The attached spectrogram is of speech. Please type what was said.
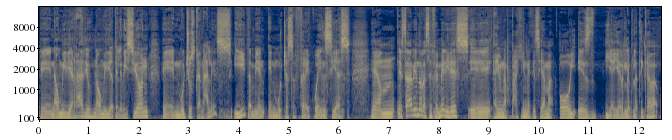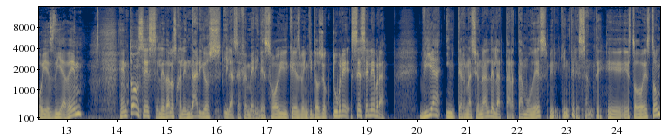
eh, Radio, Now Media Televisión, canales y también en muchas frecuencias. Em, estaba viendo las efemérides. Eh, hay una página que se llama Hoy es, y ayer le platicaba, hoy es día de... Entonces le da los calendarios y las efemérides. Hoy, que es 22 de octubre, se celebra Día Internacional de la Tartamudez. Mire, qué interesante eh, es todo esto.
